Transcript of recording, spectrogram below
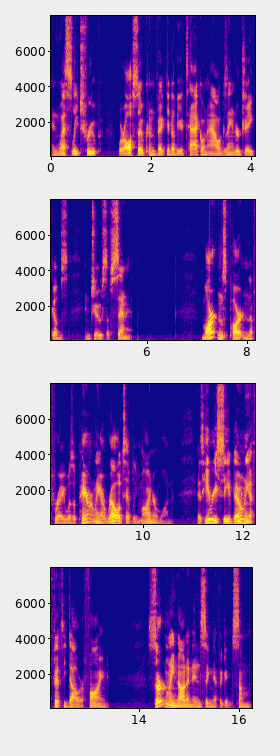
and Wesley Troop, were also convicted of the attack on Alexander Jacobs and Joseph Sennett. Martin's part in the fray was apparently a relatively minor one, as he received only a $50 fine. Certainly not an insignificant sum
